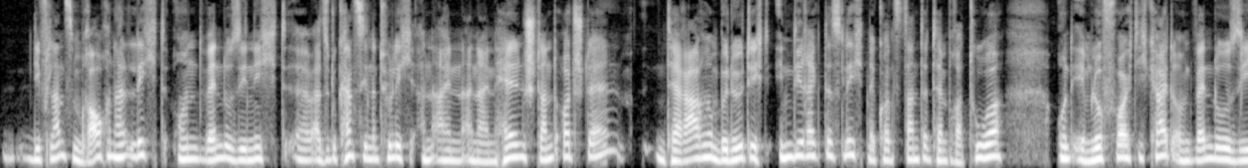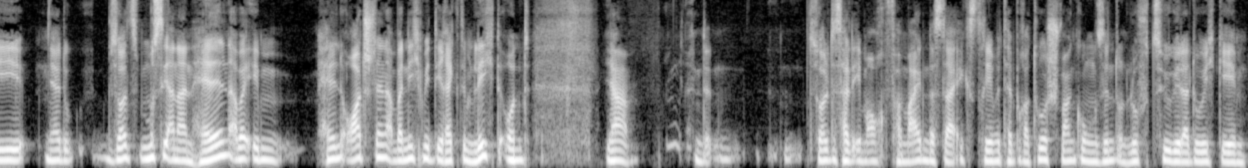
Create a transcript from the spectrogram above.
die Pflanzen brauchen halt Licht und wenn du sie nicht, äh, also du kannst sie natürlich an einen, an einen hellen Standort stellen. Ein Terrarium benötigt indirektes Licht, eine konstante Temperatur und eben Luftfeuchtigkeit. Und wenn du sie, ja, du sollst, musst sie an einen hellen, aber eben hellen Ort stellen, aber nicht mit direktem Licht. Und ja, solltest halt eben auch vermeiden, dass da extreme Temperaturschwankungen sind und Luftzüge da durchgehen.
